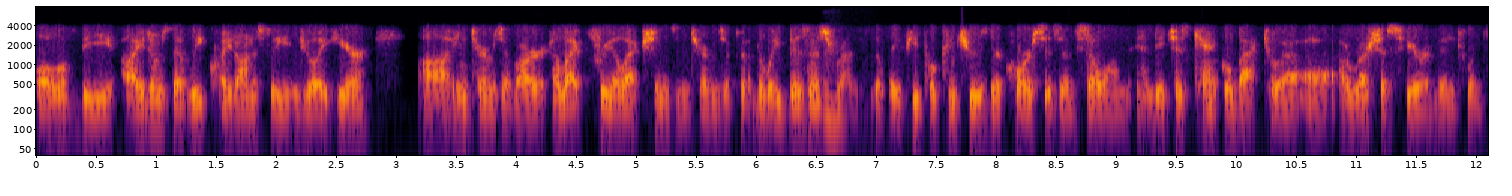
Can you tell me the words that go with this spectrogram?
all of the items that we quite honestly enjoy here. Uh, in terms of our elect free elections, in terms of the way business mm-hmm. runs, the way people can choose their courses, and so on. And they just can't go back to a, a Russia sphere of influence.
